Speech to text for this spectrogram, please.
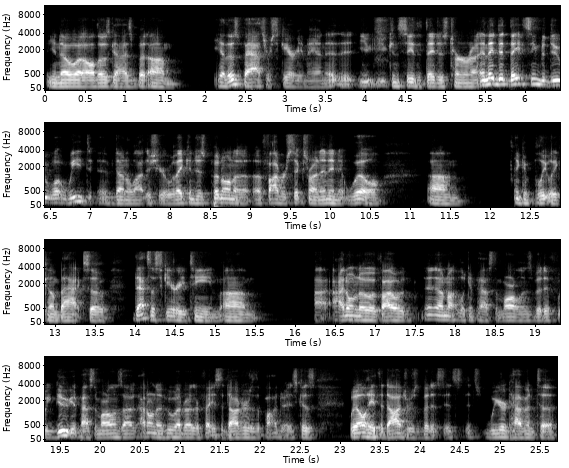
you know uh, all those guys but um yeah, those bats are scary, man. It, it, you you can see that they just turn around, and they did. They seem to do what we have done a lot this year, where they can just put on a, a five or six run inning It will, um, and completely come back. So that's a scary team. Um, I, I don't know if I would. And I'm not looking past the Marlins, but if we do get past the Marlins, I, I don't know who I'd rather face, the Dodgers or the Padres, because we all hate the Dodgers, but it's it's it's weird having to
